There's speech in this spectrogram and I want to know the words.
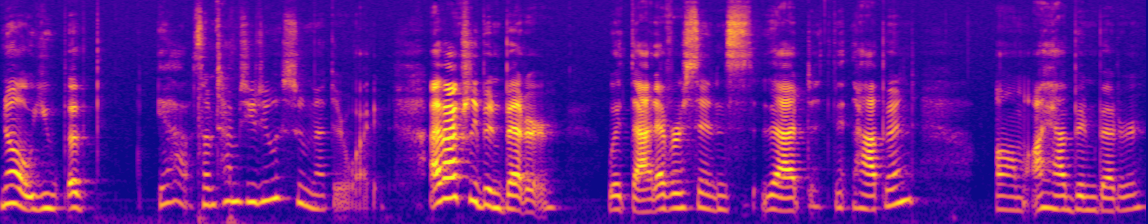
no, you, uh, yeah. Sometimes you do assume that they're white. I've actually been better with that ever since that th- happened. Um, I have been better.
